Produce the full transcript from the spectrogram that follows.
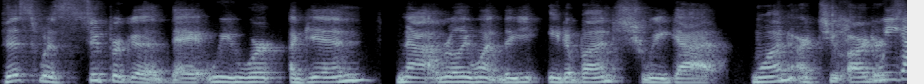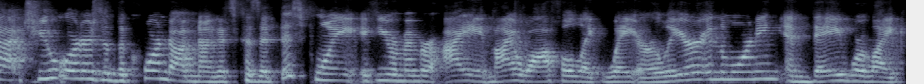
This was super good. They we were again not really wanting to eat a bunch. We got one or two orders. We got two orders of the corn dog nuggets because at this point, if you remember, I ate my waffle like way earlier in the morning and they were like,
